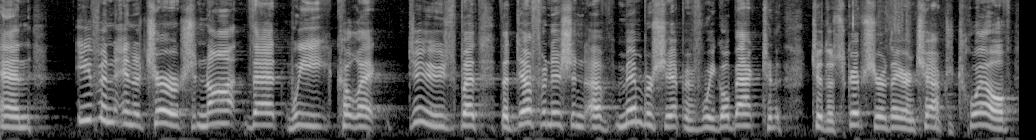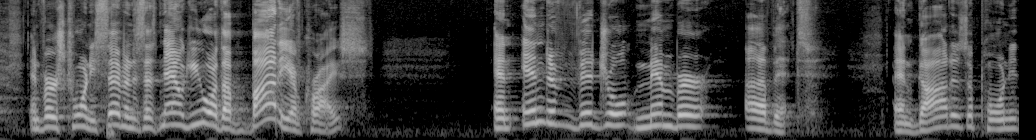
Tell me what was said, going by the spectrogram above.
And even in a church, not that we collect dues, but the definition of membership, if we go back to, to the scripture there in chapter 12 and verse 27, it says, Now you are the body of Christ an individual member of it. And God has appointed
